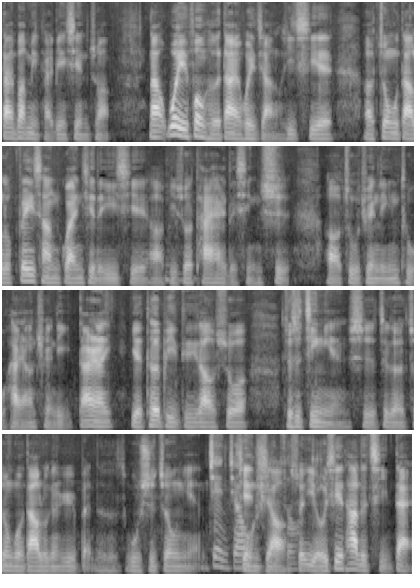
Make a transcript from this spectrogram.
单方面改变现状。那魏凤和当然会讲一些呃中国大陆非常关切的一些啊，比如说台海的形势啊，主权领土、海洋权利，当然也特别提到说，就是今年是这个中国大陆跟日本的五十周年建交，建交，所以有一些他的期待。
